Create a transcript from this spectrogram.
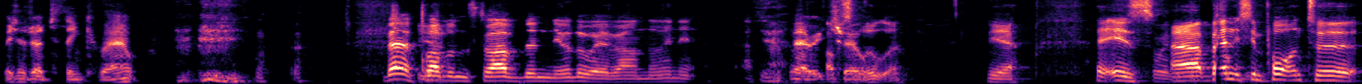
which I dread to think about. Better problems yeah. to have than the other way around, though, isn't it? Yeah, very true. Absolutely. Yeah, it is. Uh, ben, it's important to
